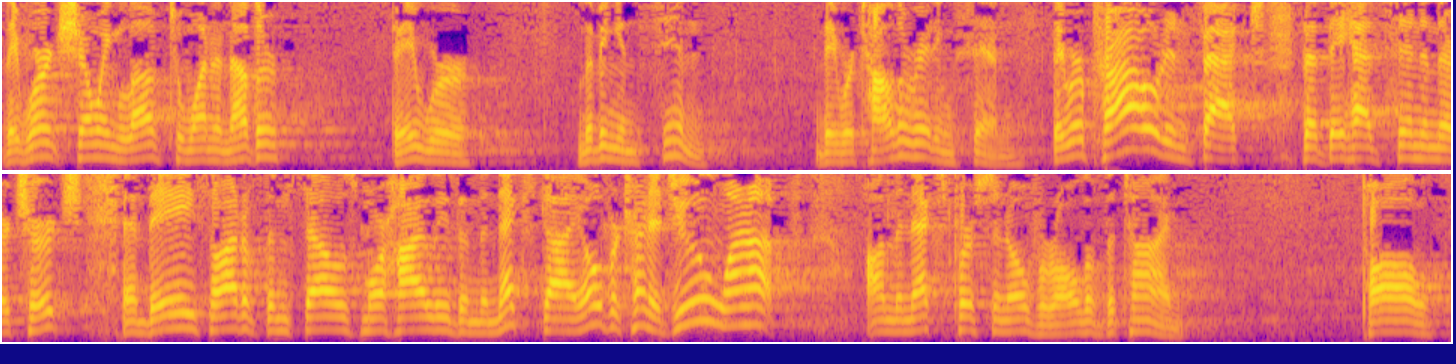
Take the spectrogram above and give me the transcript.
They weren't showing love to one another. They were living in sin. They were tolerating sin. They were proud, in fact, that they had sin in their church, and they thought of themselves more highly than the next guy over, trying to do one up on the next person over all of the time. Paul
